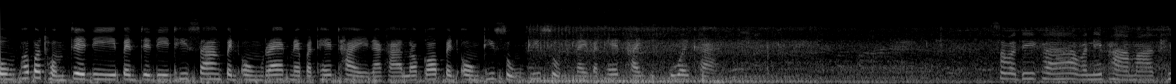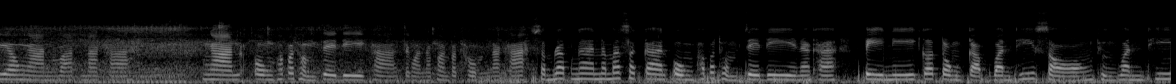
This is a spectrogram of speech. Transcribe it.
องค์พระปฐมเจดีย์เป็นเจดีย์ที่สร้างเป็นองค์แรกในประเทศไทยนะคะ แล้วก็เป็นองค์ที่สูงที่สุดในประเทศไทยอีกด้วยค่ะ สวัสดีค่ะ วันนี้พามาเที่ยวงานวัดนะคะ งานองค์พระปฐมเจดีย์ค่ะ จังหวัดนครปฐมนะคะสำหรับงานนมัสการองค์พระปฐมเจดีย์นะคะ ปีนี้ก็ตรงกับวันที่ 2 ถึงวันที่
